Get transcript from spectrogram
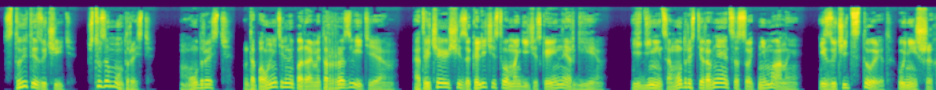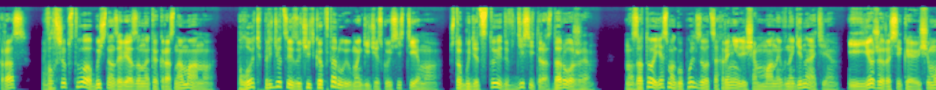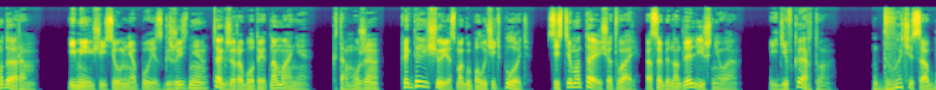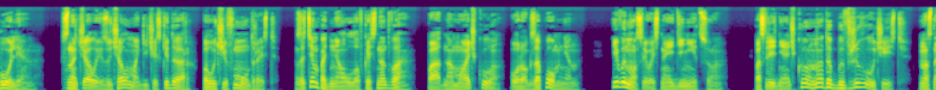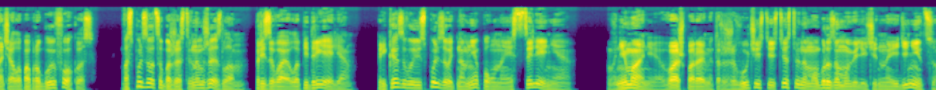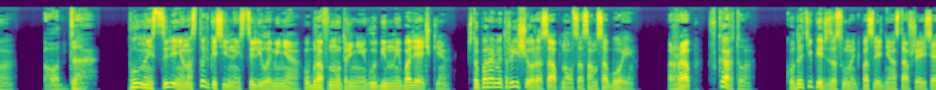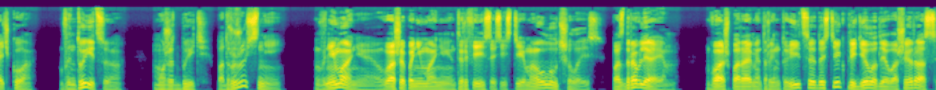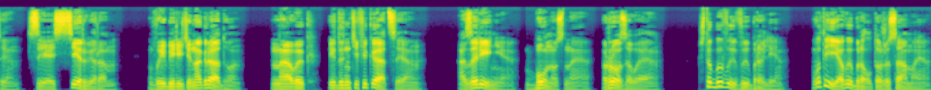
Стоит изучить. Что за мудрость? Мудрость — дополнительный параметр развития отвечающий за количество магической энергии. Единица мудрости равняется сотне маны. Изучить стоит, у низших рас волшебство обычно завязано как раз на ману. Плоть придется изучить как вторую магическую систему, что будет стоить в 10 раз дороже. Но зато я смогу пользоваться хранилищем маны в Нагинате и ее же рассекающим ударом. Имеющийся у меня поиск жизни также работает на мане. К тому же, когда еще я смогу получить плоть? Система та еще тварь, особенно для лишнего. Иди в карту. Два часа боли. Сначала изучал магический дар, получив мудрость. Затем поднял ловкость на два. По одному очку, урок запомнен. И выносливость на единицу. Последнее очко надо бы в живучесть. Но сначала попробую фокус. Воспользоваться божественным жезлом. Призываю Лапидриэля. Приказываю использовать на мне полное исцеление. Внимание! Ваш параметр живучесть естественным образом увеличен на единицу. О да! Полное исцеление настолько сильно исцелило меня, убрав внутренние глубинные болячки, что параметр еще раз апнулся сам собой. Раб в карту. Куда теперь засунуть последнее оставшееся очко? В интуицию. Может быть, подружусь с ней? Внимание! Ваше понимание интерфейса системы улучшилось. Поздравляем! Ваш параметр интуиция достиг предела для вашей расы. Связь с сервером. Выберите награду. Навык идентификация. Озарение. Бонусное. Розовое. Чтобы вы выбрали. Вот и я выбрал то же самое.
